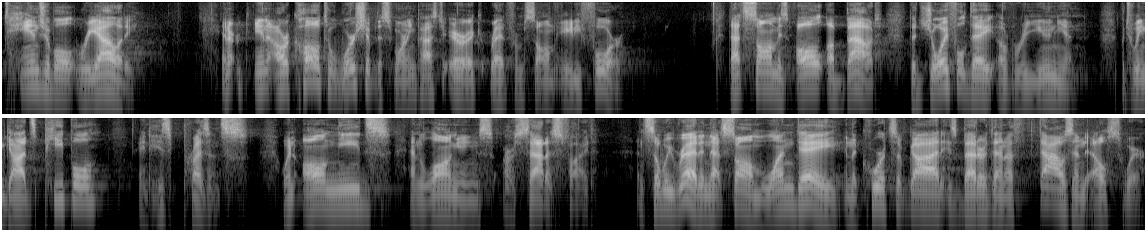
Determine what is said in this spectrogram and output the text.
tangible reality. Our, in our call to worship this morning, Pastor Eric read from Psalm 84. That psalm is all about the joyful day of reunion between God's people and his presence when all needs and longings are satisfied. And so we read in that psalm one day in the courts of God is better than a thousand elsewhere.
